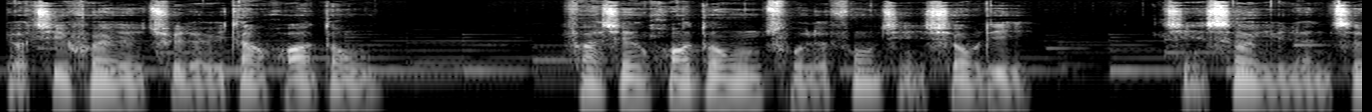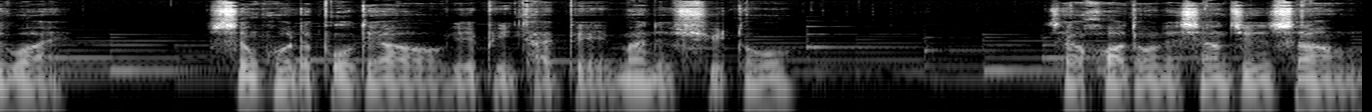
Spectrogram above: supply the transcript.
有机会去了一趟花东，发现花东除了风景秀丽、景色宜人之外，生活的步调也比台北慢了许多。在花东的乡间上，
